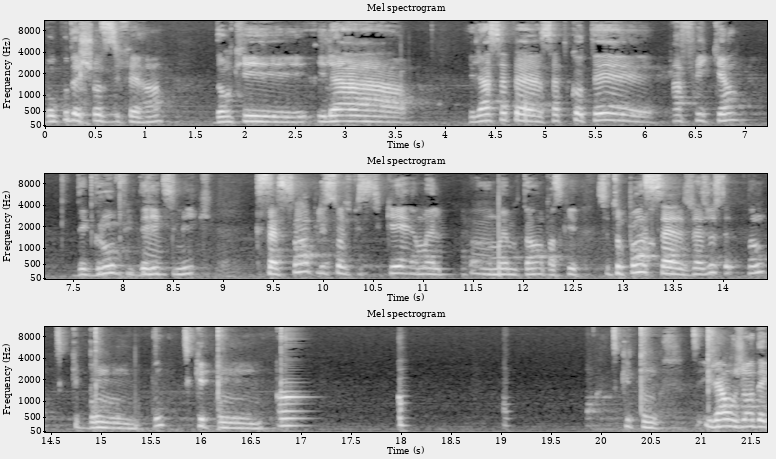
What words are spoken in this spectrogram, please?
beaucoup de choses différentes. Donc, il, il a, il a cette, cette côté africain des groupes, des rythmiques, que c'est simple et sophistiqué en même, en même temps. Parce que si tu penses, c'est c'est juste. un, Il a un genre de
